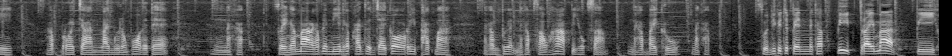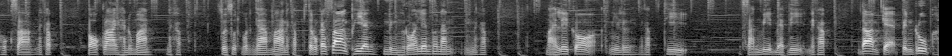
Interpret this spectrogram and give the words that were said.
มีนะครับรอยจานลายมือหลวงพ่อแท้ๆ นะครับสวยงามมากนะครับเล่มนี้นะครับใครสนใจก็รีบทักมานะครับเพื่อนนะครับเสา5ปี 63นะครับใบครูนะครับส่วนนี้ก็จะเป็นนะครับมีดไตรมาสปี 63นะครับต่อกลายหนุมานนะครับสวยสดงดงามมากนะครับจำนวนการสร้างเพียง 100 เล่มเท่านั้นนะครับ หมายเลขก็นี่เลยนะครับที่สันมีดแบบนี้นะครับ ด้ามแกะเป็นรูปห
